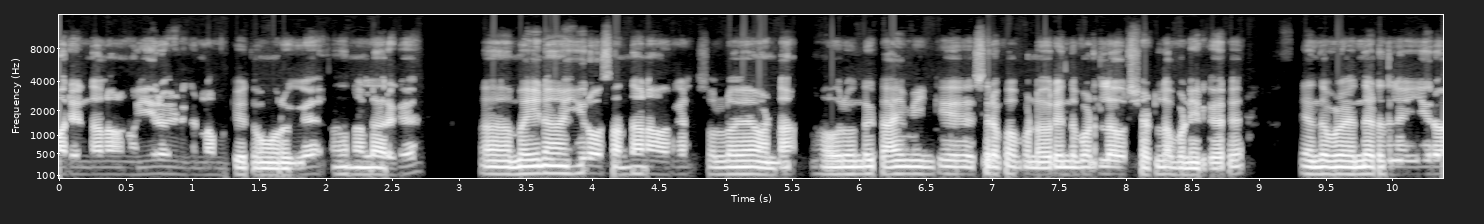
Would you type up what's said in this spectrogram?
மாதிரி இருந்தாலும் ஹீரோயினுக்கு நல்லா முக்கியத்துவம் இருக்குது அது நல்லா இருக்குது மெயினாக ஹீரோ சந்தானம் அவர்கள். சொல்லவே வேண்டாம். அவர் வந்து டைமிங்க்கு சிறப்பாக பண்ணுவார். இந்த படத்தில் அவர் ஷட்டிலாக பண்ணியிருக்காரு. எந்த எந்த இடத்துலையும் ஹீரோ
